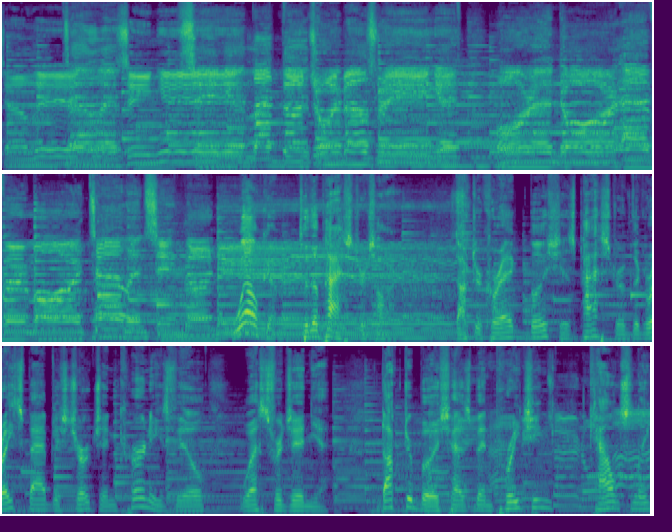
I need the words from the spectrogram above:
Tell it, tell it, sing it, sing it, let the joy bells ring it. O'er and o'er, evermore, tell and sing the news. Welcome to the Pastor's Heart. Dr. Craig Bush is pastor of the Grace Baptist Church in Kearneysville, West Virginia. Dr. Bush has been preaching, counseling,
